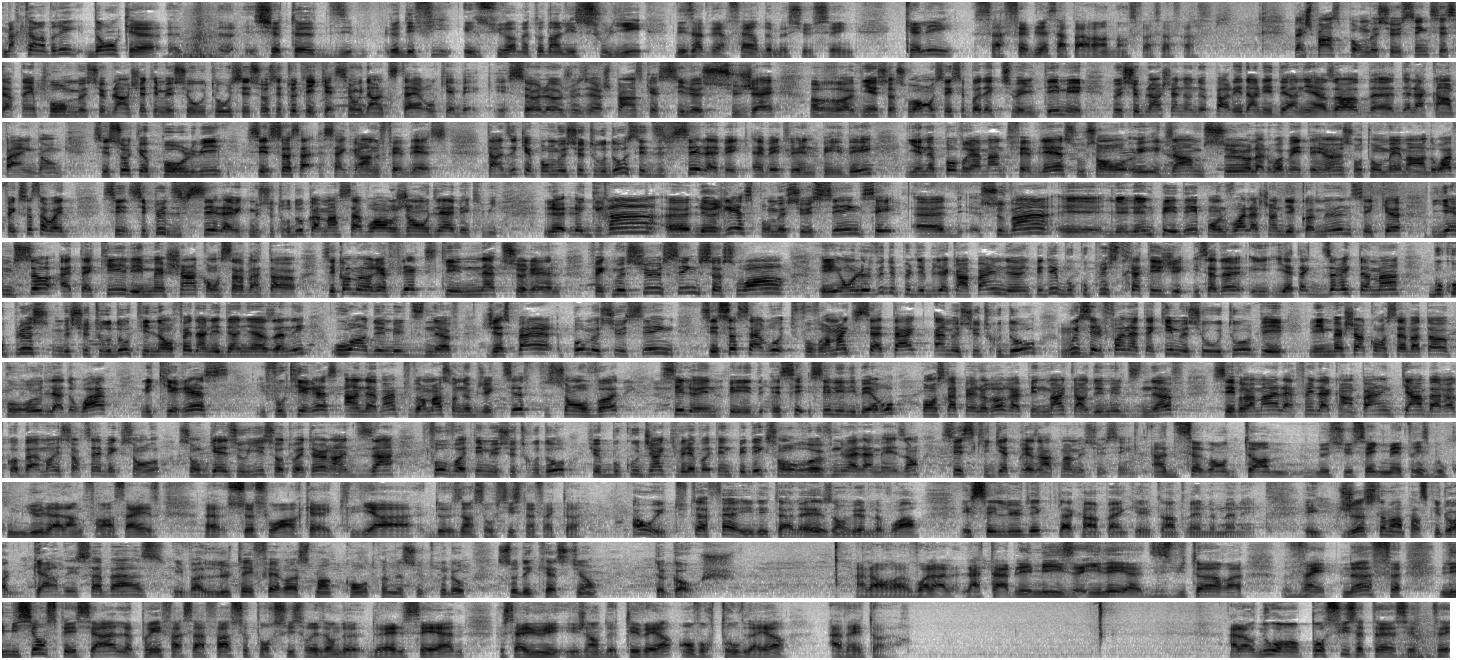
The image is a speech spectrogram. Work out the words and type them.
Marc-André, donc, euh, euh, je te dis, le défi est le suivant. Mets-toi dans les souliers des adversaires de M. Singh. Quelle est sa faiblesse apparente dans ce face-à-face? Bien, je pense pour M. Singh, c'est certain. Pour M. Blanchette et M. O'Toole, c'est sûr, c'est toutes les questions identitaires au Québec. Et ça, là, je veux dire, je pense que si le sujet revient ce soir, on sait que c'est pas d'actualité, mais M. Blanchette en a parlé dans les dernières heures de, la campagne. Donc, c'est sûr que pour lui, c'est ça sa, grande faiblesse. Tandis que pour M. Trudeau, c'est difficile avec, avec le NPD. Il n'y en a pas vraiment de faiblesse ou son exemple sur la loi 21 sont au même endroit. Fait que ça, ça va être, c'est, plus difficile avec M. Trudeau, comment savoir jongler avec lui. Le, grand, euh, le risque pour M. Singh, c'est euh, souvent, euh, le, NPD, puis on le voit à la Chambre des communes, c'est qu'il aime ça attaquer les méchants conservateurs. C'est comme un réflexe qui est naturel. Fait que M. Singh, ce soir, et on l'a vu depuis le début de la campagne, le NPD est beaucoup plus stratégique. Il, il attaque directement beaucoup plus M. Trudeau qu'ils l'ont fait dans les dernières années ou en 2019. J'espère, pour M. Singh, c'est ça sa route. Il faut vraiment qu'il s'attaque à M. Trudeau. Oui, mm. c'est le fun d'attaquer M. O'Toole puis les méchants conservateurs pour eux de la droite, mais qu'il reste, il faut qu'il reste en avant. Puis vraiment, son objectif, son vote, c'est le NPD, euh, c'est les libéraux. on se rappellera rapidement qu'en 2019, c'est vraiment à la fin de la campagne, quand Barack Obama est sorti avec son, son gazouillis sur Twitter en disant faut voter M. Trudeau, qu'il y a beaucoup de gens qui voulaient voter NPD qui sont revenus à la maison. C'est ce qui guette présentement M. Singh. En 10 secondes, Tom, M. Singh maîtrise beaucoup mieux la langue française euh, ce soir qu'il y a deux ans. Ça aussi, c'est un facteur. Ah oui, tout à fait. Il est à l'aise, on vient de le voir. Et c'est ludique la campagne qu'il est en train de mener. Et justement parce qu'il doit garder sa base, il va lutter férocement contre M. Trudeau sur des questions de gauche. Alors euh, voilà, la table est mise. Il est 18h29. L'émission spéciale Pré-Face à Face se poursuit sur les ondes de, de LCN. Je salue les gens de TVA. On vous retrouve d'ailleurs à 20h. Alors, nous, on poursuit cette,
